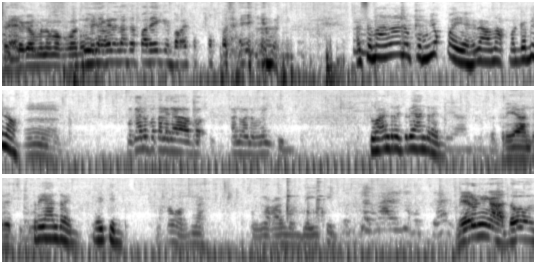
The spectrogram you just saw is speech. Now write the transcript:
Dagdagan mo naman konti. Bumili ka na lang sa palengke, baka ipukpok pa sa iyo. Ang sama nga ng pumyok pa eh, na, Mac. Paggabi, no? Hmm. Magkano ba talaga ba, ano anong native? 200, 300. Sa 300 siguro. 300, native. Baka wag na. Huwag na kayo mag-native. Meron nga doon.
